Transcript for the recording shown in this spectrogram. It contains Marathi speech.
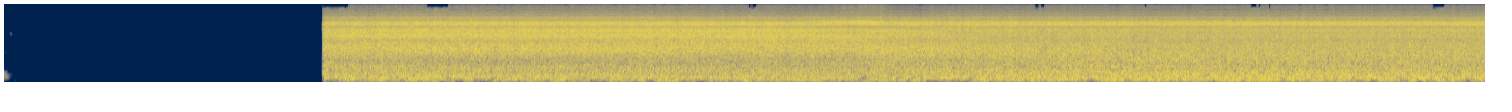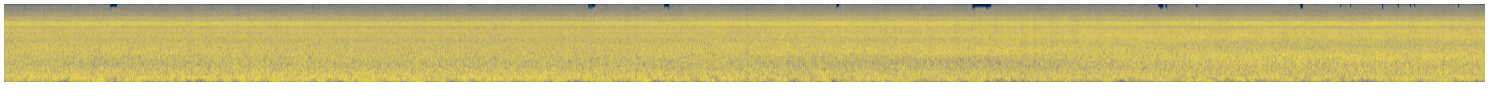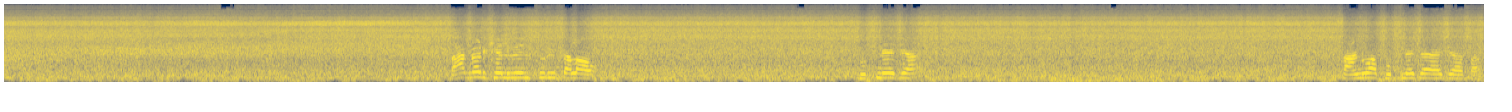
Bagad खेलवेलतुरी तलाव. फुटण्याच्या सांडवा फुटण्याच्या याच्या आता.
